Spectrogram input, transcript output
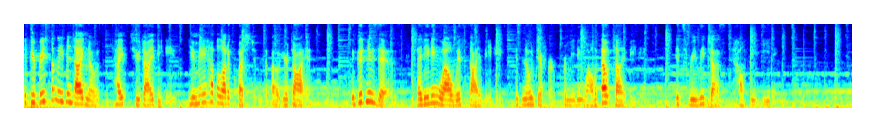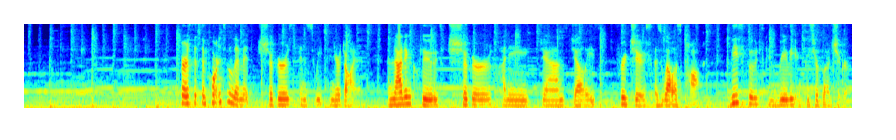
If you've recently been diagnosed with type 2 diabetes, you may have a lot of questions about your diet. The good news is that eating well with diabetes is no different from eating well without diabetes. It's really just healthy eating. First, it's important to limit sugars and sweets in your diet, and that includes sugar, honey, jams, jellies, fruit juice, as well as pop. These foods can really increase your blood sugar.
